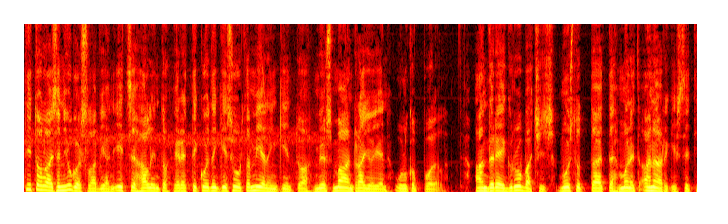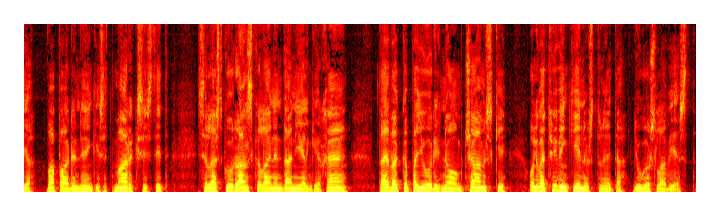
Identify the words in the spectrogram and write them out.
Titolaisen Jugoslavian itsehallinto herätti kuitenkin suurta mielenkiintoa myös maan rajojen ulkopuolella. Andrei Grubacic muistuttaa, että monet anarkistit ja vapaudenhenkiset marksistit, sellaiset kuin ranskalainen Daniel Guérin tai vaikkapa juuri Noam Chomsky, olivat hyvin kiinnostuneita Jugoslaviasta.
